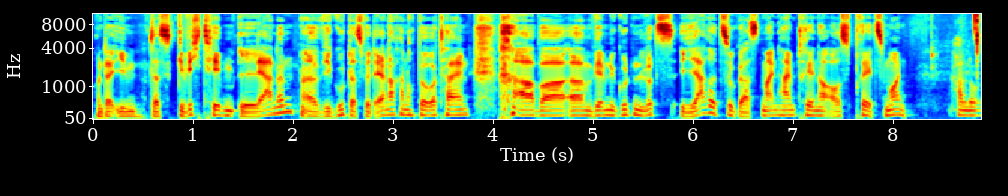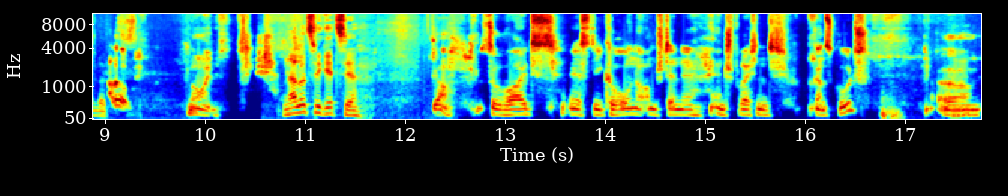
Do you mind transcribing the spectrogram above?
unter ihm das Gewichtheben lernen. Äh, wie gut, das wird er nachher noch beurteilen. Aber ähm, wir haben den guten Lutz Jahre zu Gast, mein Heimtrainer aus Preetz. Moin. Hallo Lutz. Hallo. Moin. Na Lutz, wie geht's dir? Ja, soweit ist die Corona-Umstände entsprechend ganz gut äh, mhm.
